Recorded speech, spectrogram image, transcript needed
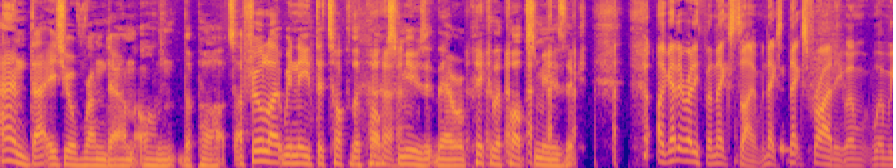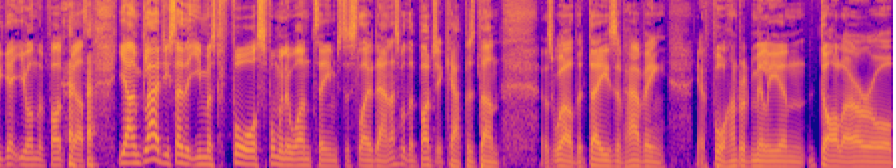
And that is your rundown on the parts. I feel like we need the top of the pops music there, or pick of the pops music. I'll get it ready for next time, next next Friday when when we get you on the podcast. yeah, I'm glad you say that you must force Formula One teams to slow down. That's what the budget cap has done as well. The days of having you know, 400 million dollar or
